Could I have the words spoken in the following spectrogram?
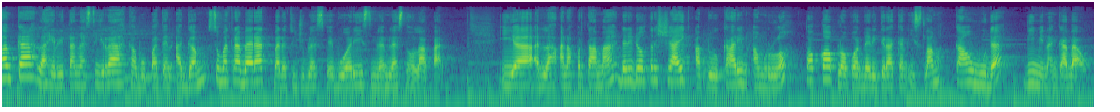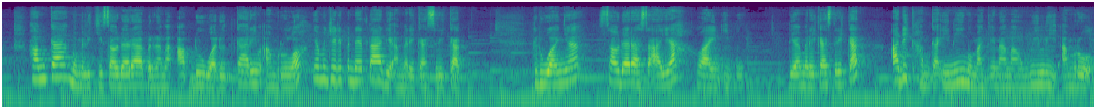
Hamka lahir di Tanah Sirah, Kabupaten Agam, Sumatera Barat pada 17 Februari 1908. Ia adalah anak pertama dari Dr. Syaikh Abdul Karim Amrullah, tokoh pelopor dari gerakan Islam kaum muda di Minangkabau. Hamka memiliki saudara bernama Abdul Wadud Karim Amrullah yang menjadi pendeta di Amerika Serikat. Keduanya saudara seayah lain ibu. Di Amerika Serikat, adik Hamka ini memakai nama Willy Amrul.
